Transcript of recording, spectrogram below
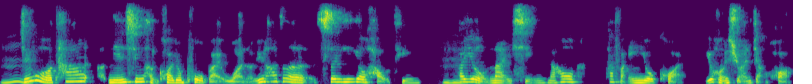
嗯，结果他年薪很快就破百万了，因为他真的声音又好听，他又有耐心，然后他反应又快，又很喜欢讲话。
